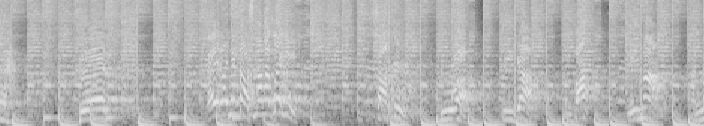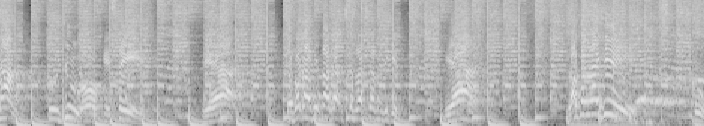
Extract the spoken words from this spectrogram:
Ah. Good. Satu, dua, tiga, empat, lima, enam, tujuh. Oke, stay. Ya. Coba Kak Vita agak sebelah sana dikit. Ya. Delapan lagi. Tuh.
